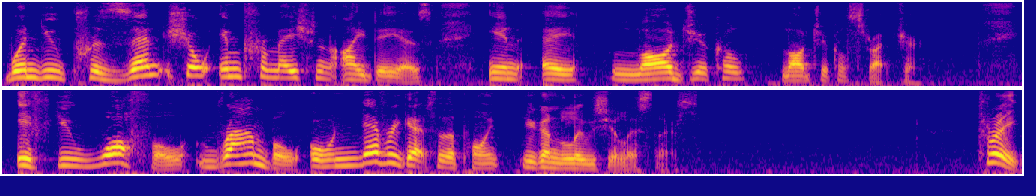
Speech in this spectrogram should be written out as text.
when you present your information ideas in a logical, logical structure. If you waffle, ramble, or never get to the point, you're going to lose your listeners. Three,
